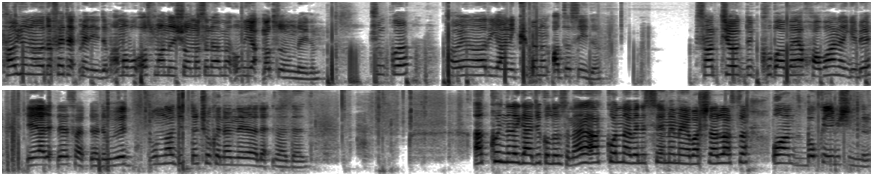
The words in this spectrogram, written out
Tayyona'yı da fethetmeliydim ama bu Osmanlı dışı olmasına rağmen onu yapmak zorundaydım. Çünkü Tayyonalar yani Küba'nın atasıydı. Santiago de Cuba ve Havana gibi eyaletlere sahiplerdi ve bunlar cidden çok önemli eyaletlerdi. Akkoyunlara gelecek olursam eğer Akkoyunlar beni sevmemeye başlarlarsa o an boku yemişimdir.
